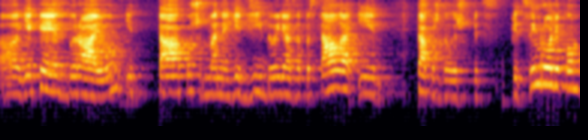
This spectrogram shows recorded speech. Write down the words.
е, яке я збираю, і також в мене є відео, я записала і також залишу під, під цим роликом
